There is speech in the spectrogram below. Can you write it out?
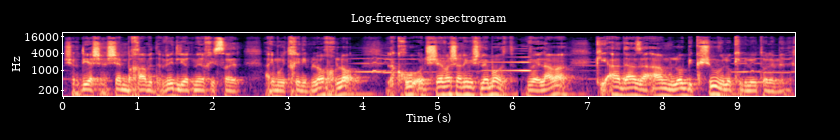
שהודיע שהשם בחר בדוד להיות מלך ישראל. האם הוא התחיל למלוך? לא. לקחו עוד שבע שנים שלמות. ולמה? כי עד אז העם לא ביקשו ולא קיבלו אותו למלך.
